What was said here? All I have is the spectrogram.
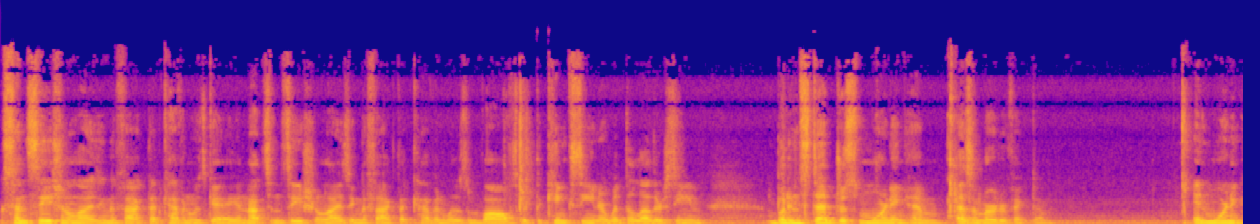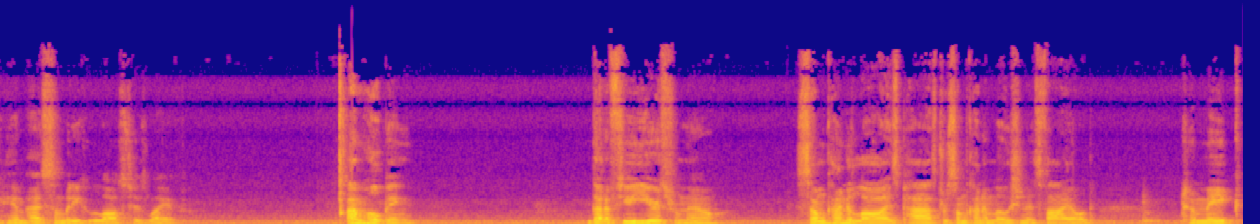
sensationalizing the fact that Kevin was gay and not sensationalizing the fact that Kevin was involved with the kink scene or with the leather scene, but instead just mourning him as a murder victim and mourning him as somebody who lost his life. I'm hoping that a few years from now, some kind of law is passed or some kind of motion is filed to make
